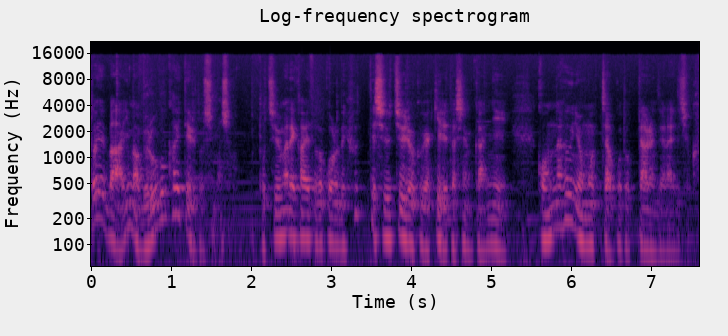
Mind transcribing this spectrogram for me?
例えば今ブログを書いているとしましょう。途中まで書いたところでふって集中力が切れた瞬間にこんな風に思っちゃうことってあるんじゃないでしょうか。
